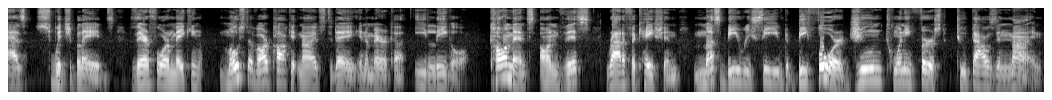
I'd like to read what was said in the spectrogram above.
as switchblades, therefore making most of our pocket knives today in America illegal. Comments on this ratification must be received before June 21st, 2009.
